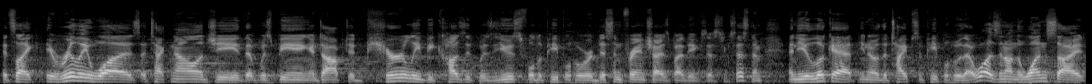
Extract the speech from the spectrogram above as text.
It's like it really was a technology that was being adopted purely because it was useful to people who were disenfranchised by the existing system. And you look at, you know, the types of people who that was, and on the one side,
